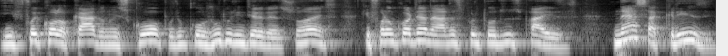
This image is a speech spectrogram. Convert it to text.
e foi colocado no escopo de um conjunto de intervenções que foram coordenadas por todos os países. Nessa crise,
